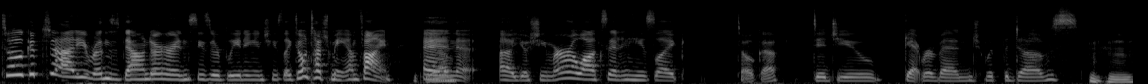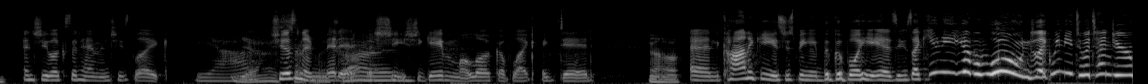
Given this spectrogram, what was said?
Toka-chan. He runs down to her and sees her bleeding, and she's like, don't touch me, I'm fine. Yeah. And uh, Yoshimura walks in, and he's like, Toka, did you get revenge with the doves? hmm And she looks at him, and she's like, yeah. Yeah, she doesn't admit it, but she she gave him a look of like, I did. Uh-huh. And Kaneki is just being the good boy he is. And he's like, You need you have a wound. Like, we need to attend to your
